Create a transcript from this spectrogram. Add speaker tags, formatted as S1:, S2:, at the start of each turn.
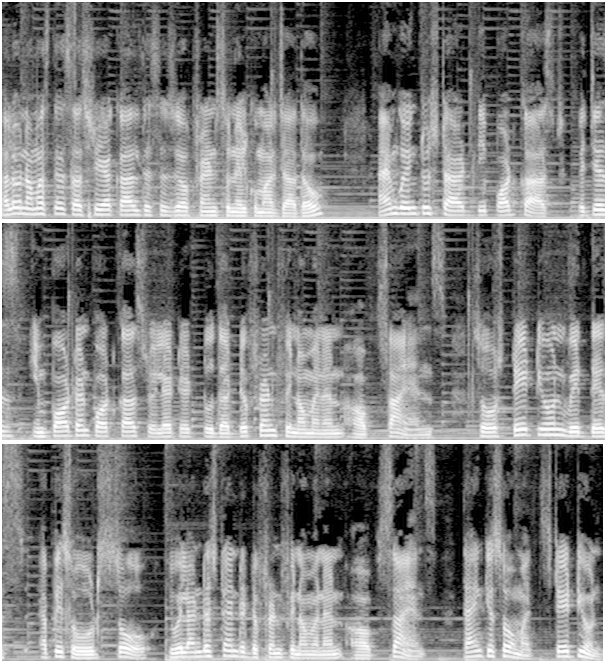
S1: Hello, Namaste, Sat Kal. This is your friend Sunil Kumar Jadhav. I am going to start the podcast, which is important podcast related to the different phenomenon of science. So stay tuned with this episode so you will understand the different phenomenon of science. Thank you so much. Stay tuned.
